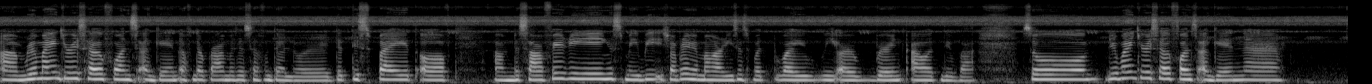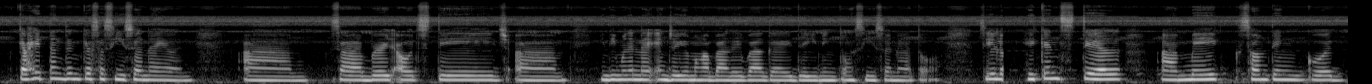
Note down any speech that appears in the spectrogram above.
um, remind yourself once again of the promises of the Lord that despite of um, the sufferings, maybe, syempre may mga reasons but why we are burnt out, di ba? So, remind yourself once again na kahit nandun ka sa season na yon um, sa burnout stage, um, hindi mo na na-enjoy yung mga bagay-bagay, draining tong season na to. Si Lord, He can still uh, make something good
